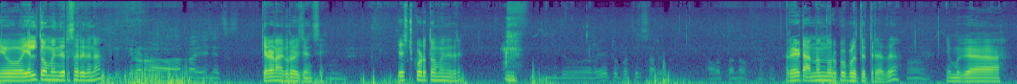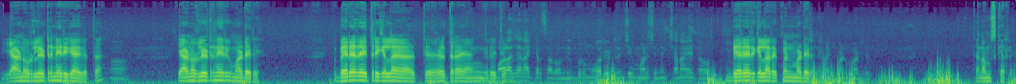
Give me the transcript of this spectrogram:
ನೀವು ಎಲ್ಲಿ ತೊಗೊಂಬಂದಿರಿ ಸರ್ ಇದನ್ನು? ಇದು ಕಿರಣ ಹತ್ರ agency sir. Kiran agro agency. ಎಷ್ಟು ಕೊಟ್ಟು ತೊಗೊಂಬಂದಿದ್ರಿ? ಇದು ರೇಟ್ ಗೊತ್ತಿಲ್ಲ ಸರ್ ಇದು. ಅವತ್ತನ್ನು ರೇಟ್ ಹನ್ನೊಂದು ನೂರು ರೂಪಾಯಿ ಬೀಳ್ತೈತೆ ರೀ ಅದು. ನಿಮ್ಗೆ ಎರಡು ನೂರು ಲೀಟ್ರ್ ನೀರಿಗೆ ಆಗುತ್ತೆ? ಎರಡುನೂರು ಲೀಟ್ರ್ ನೀರಿಗೆ ಮಾಡಿರಿ. ಬೇರೆ ರೈತರಿಗೆಲ್ಲ ಹೇಳ್ತಾರೆ ಹೆಂಗೆ ರೀತಿ ಭಾಳ ಜನ ಹಾಕ್ಯಾರ ಸರ್ ಒಂದು ಇಬ್ಬರು ಮೂವರಿಗೆ ಡ್ರಿಂಚಿಂಗ್ ಮಾಡಿಸಿನಿ ಚೆನ್ನಾಗೈತೆ ಅವ್ರು. ಬೇರೆಯವ್ರಿಗೆಲ್ಲ ರೆಕಮೆಂಡ್ ಮಾಡಿರಿ ನೀವು. ರೆಕಮೆಂಡ್ ಮಾಡಿರಿ ನಮಸ್ಕಾರ ರೀ.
